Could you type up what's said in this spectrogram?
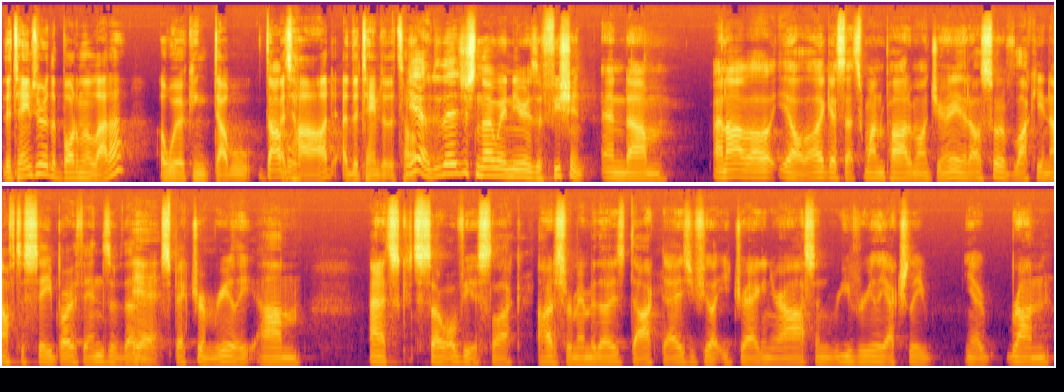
the teams that are at the bottom of the ladder are working double, Double. as hard as the teams at the top. Yeah, they're just nowhere near as efficient. And um, and I, I- yeah, I guess that's one part of my journey that I was sort of lucky enough to see both ends of that Yeah. spectrum, really. Um, and it's, it's so obvious. Like I just remember those dark days. You feel like you're dragging your ass, and you've really actually, you know, run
